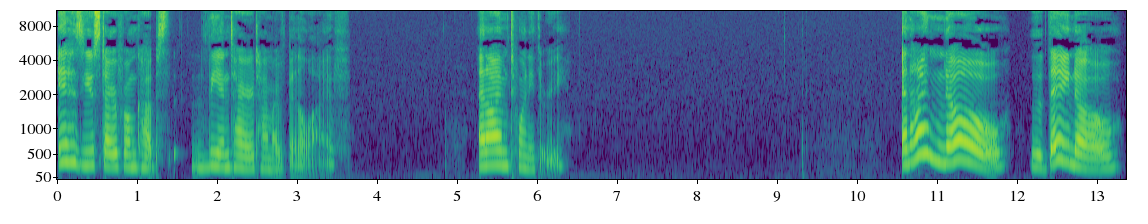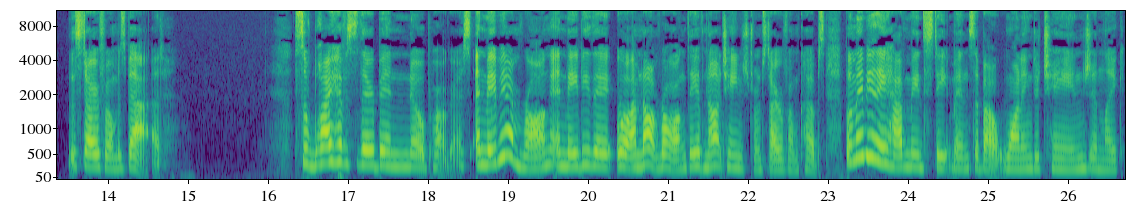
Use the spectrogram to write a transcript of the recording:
it has used styrofoam cups the entire time I've been alive and I'm 23. And I know that they know that styrofoam is bad. So why has there been no progress? And maybe I'm wrong, and maybe they, well, I'm not wrong. They have not changed from styrofoam cups, but maybe they have made statements about wanting to change, and like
